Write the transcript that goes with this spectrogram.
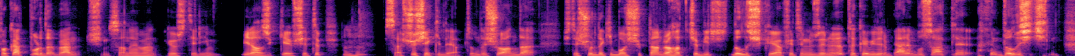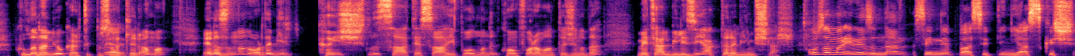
Fakat burada ben şimdi sana hemen göstereyim. Birazcık gevşetip Hı hı. mesela şu şekilde yaptığımda şu anda işte şuradaki boşluktan rahatça bir dalış kıyafetinin üzerine de takabilirim. Yani bu saatle dalış için kullanan yok artık bu Evet. saatleri ama en azından orada bir kayışlı saate sahip olmanın konfor avantajını da metal bileziğe aktarabilmişler. O zaman en azından senin hep bahsettiğin yaz kış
